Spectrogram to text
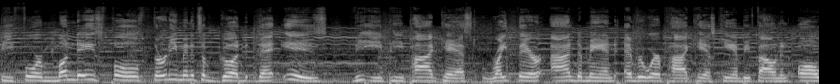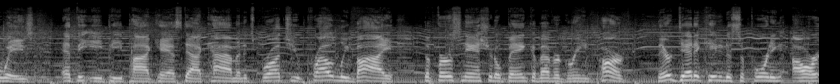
before Monday's full 30 minutes of good that is the EP podcast right there on demand everywhere podcast can be found and always at the eppodcast.com. And it's brought to you proudly by the First National Bank of Evergreen Park. They're dedicated to supporting our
